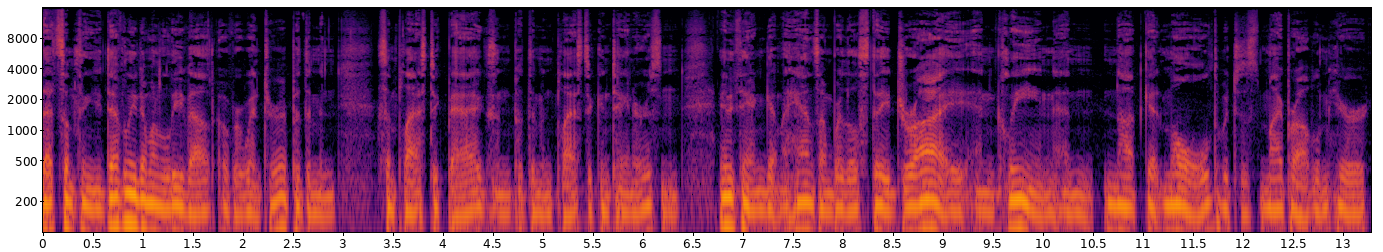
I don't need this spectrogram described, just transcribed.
that's something you definitely don't want to leave out over winter. I put them in some plastic bags and put them in plastic containers and anything I can get my hands on where they'll stay dry and clean and not get mold, which is my problem here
